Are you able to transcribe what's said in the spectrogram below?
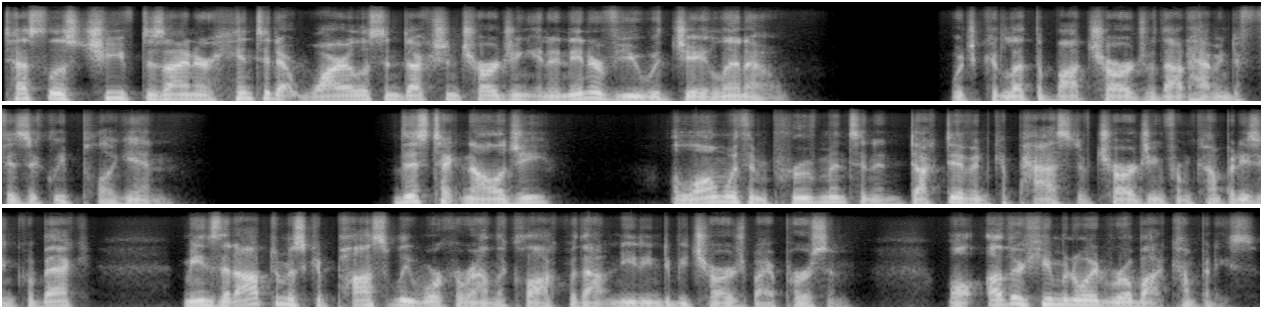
Tesla's chief designer hinted at wireless induction charging in an interview with Jay Leno, which could let the bot charge without having to physically plug in. This technology, along with improvements in inductive and capacitive charging from companies in Quebec, means that Optimus could possibly work around the clock without needing to be charged by a person, while other humanoid robot companies.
